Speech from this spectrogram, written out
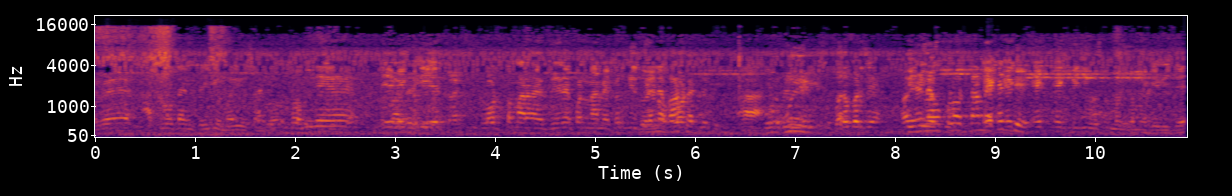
હવે આટલો ટાઈમ થઈ ગયો મારી સાહેબ તમને એ વ્યક્તિએ પ્લોટ તમારા જેને પણ નામે કરી દીધો એને પ્લોટ હા બરોબર છે એક- બીજી વસ્તુ મને ગમે કેવી છે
